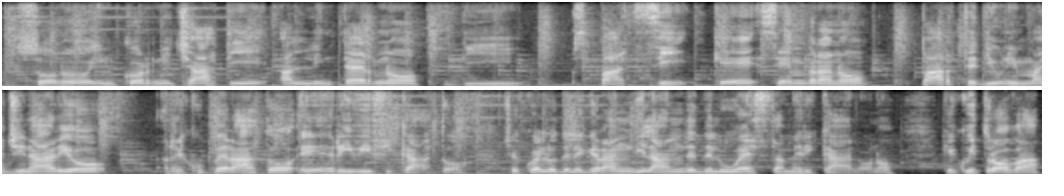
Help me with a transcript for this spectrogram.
sono incorniciati all'interno di spazi che sembrano parte di un immaginario recuperato e rivificato, cioè quello delle grandi lande del West americano, no? che qui trova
